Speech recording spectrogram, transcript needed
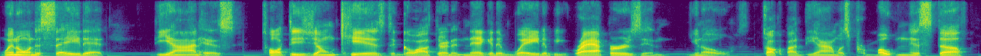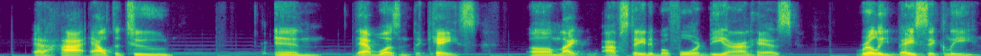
Went on to say that Deion has taught these young kids to go out there in a negative way to be rappers and, you know, talk about Deion was promoting this stuff at a high altitude. And that wasn't the case. Um, like I've stated before, Deion has really basically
